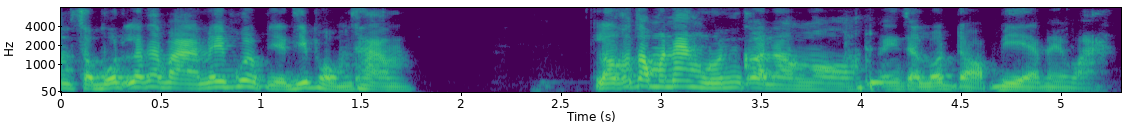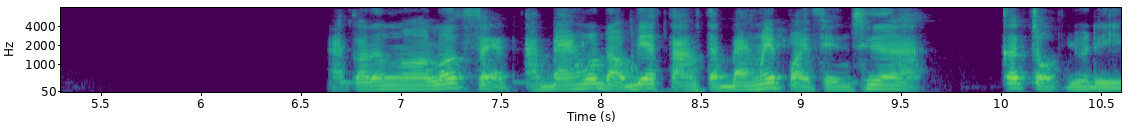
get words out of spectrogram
ำสมมติรัฐบาลไม่พูดอย่างที่ผมทำเราก็ต้องมานั่งลุ้นกรงงเองจะลดดอกเบี้ยไหมวะอะกรงลดเสร็จอะแบงค์ลดดอกเบี้ยตามแต่แบงค์ไม่ปล่อยสินเชื่อ ก็จบอยู่ดี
